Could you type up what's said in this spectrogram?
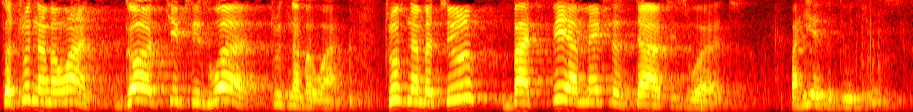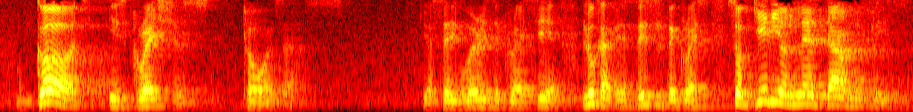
So, truth number one, God keeps his word. Truth number one. Truth number two, but fear makes us doubt his word. But here's the good news God is gracious towards us. You're saying, where is the grace here? Look at this. This is the grace. So Gideon lays down the fleece.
